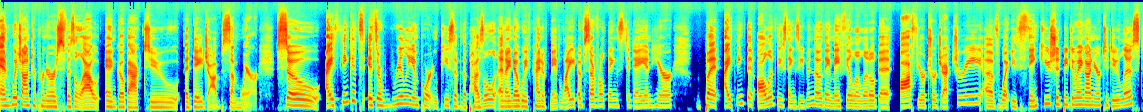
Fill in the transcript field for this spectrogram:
and which entrepreneurs fizzle out and go back to a day job somewhere. So I think it's it's a really important piece of the puzzle and I know we've kind of made light of several things today in here, but I think that all of these things, even though they may feel a little bit off your trajectory of what you think you should be doing on your to do list,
